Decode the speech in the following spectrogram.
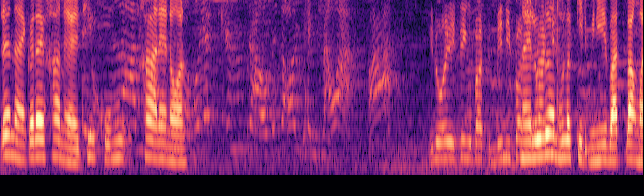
และนายก็ได้ค่าเหนื่อยที่คุ้มค่าแน่นอน นายรู้เรื่อง racket? ธุรกิจมินิบัสบ้างไหม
